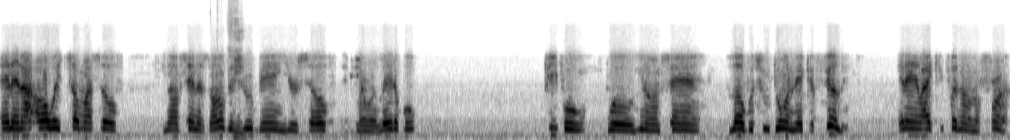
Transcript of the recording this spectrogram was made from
And then I always tell myself, you know what I'm saying, as long as you're being yourself and being relatable, people will, you know what I'm saying, love what you're doing, they can feel it. It ain't like you putting on the front.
